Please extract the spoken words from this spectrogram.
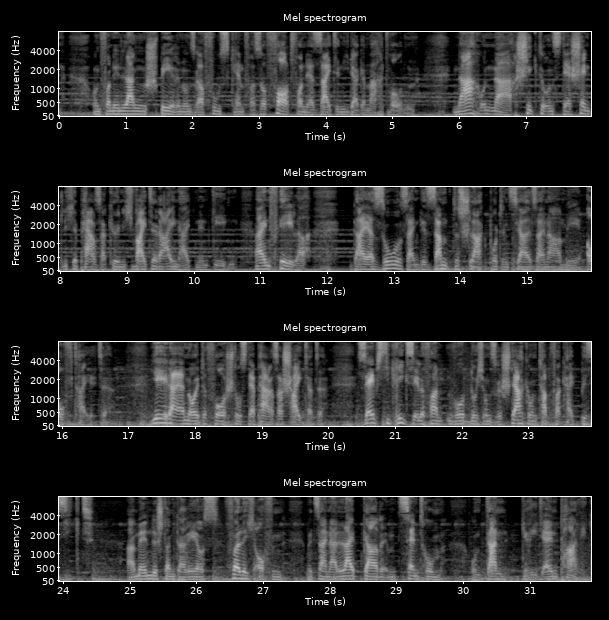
und von den langen Speeren unserer Fußkämpfer sofort von der Seite niedergemacht wurden. Nach und nach schickte uns der schändliche Perserkönig weitere Einheiten entgegen. Ein Fehler, da er so sein gesamtes Schlagpotenzial seiner Armee aufteilte. Jeder erneute Vorstoß der Perser scheiterte. Selbst die Kriegselefanten wurden durch unsere Stärke und Tapferkeit besiegt. Am Ende stand Dareios völlig offen mit seiner Leibgarde im Zentrum und dann geriet er in Panik.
